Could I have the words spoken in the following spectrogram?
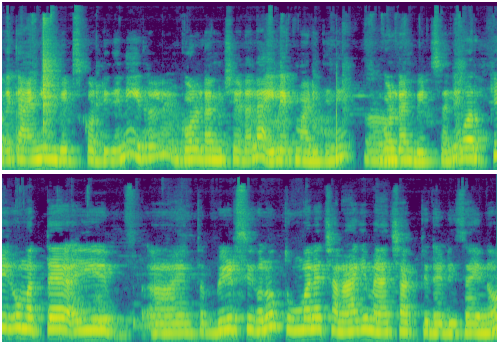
ಅದಕ್ಕೆ ಹ್ಯಾಂಗಿಂಗ್ ಬೀಡ್ಸ್ ಕೊಟ್ಟಿದ್ದೀನಿ. ಇದರಲ್ಲಿ ಗೋಲ್ಡನ್ ಶೇಡ್ ಅಲ್ಲಿ ಹೈಲೈಟ್ ಮಾಡಿದ್ದೀನಿ ಗೋಲ್ಡನ್ ಬೀಡ್ಸ್ ಅಲ್ಲಿ. ವರ್ಕಿಗೂ ಮತ್ತೆ ಈ ಎಂತ ಬೀಡ್ಸಿಗೂ ತುಂಬಾನೇ ಚೆನ್ನಾಗಿ ಮ್ಯಾಚ್ ಆಗ್ತಿದೆ ಡಿಸೈನು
